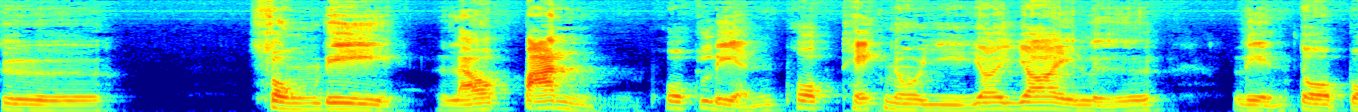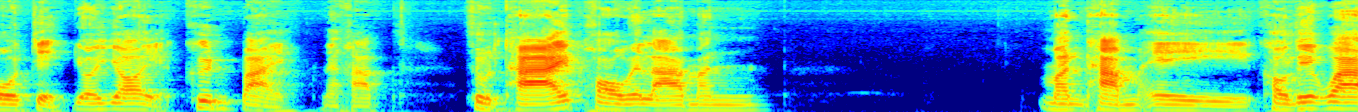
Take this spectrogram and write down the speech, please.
คือทรงดีแล้วปั้นพวกเหรียญพวกเทคโนโลยีย่อยๆ หรือเหรียญตัวโปรเจกต์ย่อยๆ ขึ้นไปนะครับ สุดท้ายพอเวลามัน มันทำเอเขาเรียกว่า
